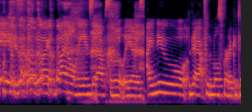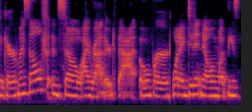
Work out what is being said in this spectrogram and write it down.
it is. Oh, by, by all means, it absolutely is. I knew that for the most part I could take care of myself. And so I rathered that over what I didn't know and what these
